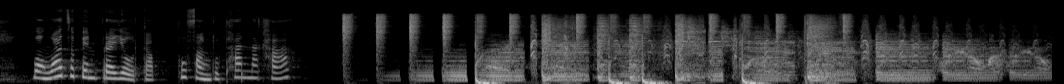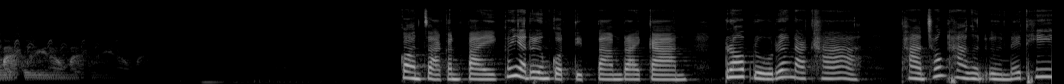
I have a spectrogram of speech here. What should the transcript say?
ๆ หวังว่าจะเป็นประโยชน์กับผู้ฟังทุกท่านนะคะ ก่อนจากกันไปก็อย่าลืมกดติดตามรายการ รอบรู้เรื่องราคา ผ่านช่องทางอื่นๆได้ที่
